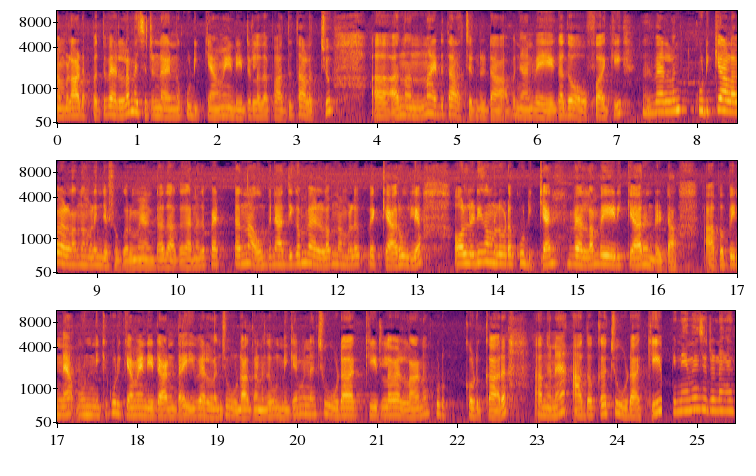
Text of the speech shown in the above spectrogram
നമ്മൾ അടുപ്പത്ത് വെള്ളം വെച്ചിട്ടുണ്ടായിരുന്നു കുടിക്കാൻ വേണ്ടിയിട്ടുള്ളത്. അപ്പോൾ അത് തിളച്ചു അത് നന്നായിട്ട് തിളച്ചിട്ടുണ്ട് അപ്പോൾ ഞാൻ വേഗം അത് ഓഫാക്കി. വെള്ളം കുടിക്കാനുള്ള വെള്ളം നമ്മൾ ഇഞ്ചക്ഷൻ കുറുമയാണ് കേട്ടോ അതാക്കുക കാരണം അത് പെട്ടെന്നാവും. പിന്നെ അധികം വെള്ളം നമ്മൾ വെക്കാറുമില്ല. ഓൾറെഡി നമ്മളിവിടെ കുടിക്കാൻ വെള്ളം മേടിക്കാറുണ്ട് കേട്ടോ അപ്പോൾ പിന്നെ ഉണ്ണിക്ക് കുടിക്കാൻ വേണ്ടിയിട്ടാണ് കേട്ടോ ഈ വെള്ളം ചൂടാക്കണത്. ഉണ്ണിക്ക് പിന്നെ ചൂടാക്കിയിട്ടുള്ള വെള്ളമാണ് കൊടു കൊടുക്കാറ്. അങ്ങനെ അതൊക്കെ ചൂടാക്കി. പിന്നെയെന്ന് വെച്ചിട്ടുണ്ടെങ്കിൽ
